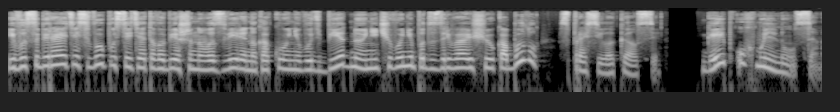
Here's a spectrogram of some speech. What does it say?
«И вы собираетесь выпустить этого бешеного зверя на какую-нибудь бедную, ничего не подозревающую кобылу?» — спросила Кэлси. Гейб ухмыльнулся.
